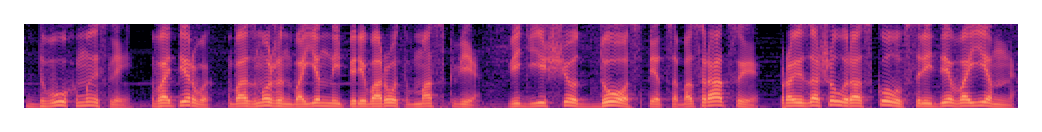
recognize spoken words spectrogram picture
двух мыслей. Во-первых, возможен военный переворот в Москве, ведь еще до спецобосрации произошел раскол в среде военных.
